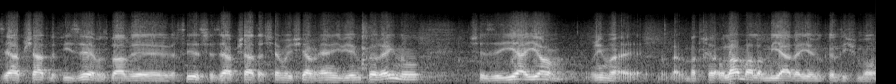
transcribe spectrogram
זה הפשט לפי זה, מוסבר בחסידס, שזה הפשט, השם הישיעה והן יביאים קוראינו, שזה יהיה היום. אומרים, בתחילה, הוא לא אמר לו מיד היום וכל תשמעו.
